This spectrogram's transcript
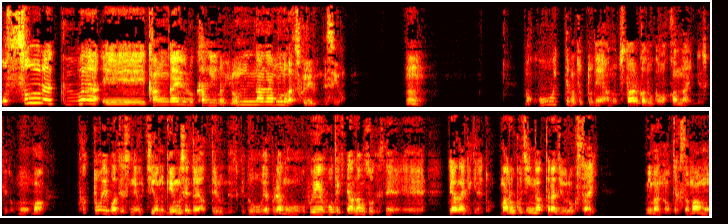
おそらくは、えー、考える限りのいろんなものが作れるんですよ。うん。まあ、こう言ってもちょっとね、あの、伝わるかどうかわかんないんですけども、まあ、例えばですね、うちあの、ゲームセンターやってるんですけど、やっぱりあの、不衛法的にアナウンスをですね、えー、やらないといけないと。まあ、6時になったら16歳未満のお客様はもう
